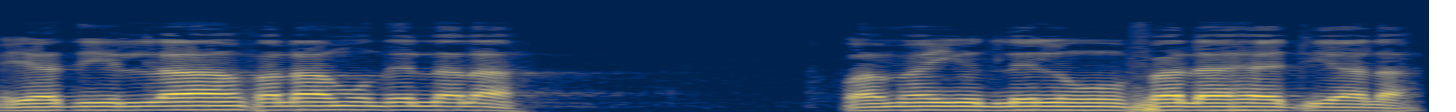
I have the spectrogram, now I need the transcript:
من يهده الله فلا مضل له ومن يضلله فلا هادي له.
